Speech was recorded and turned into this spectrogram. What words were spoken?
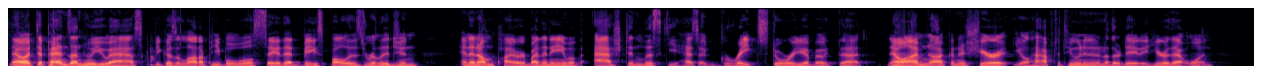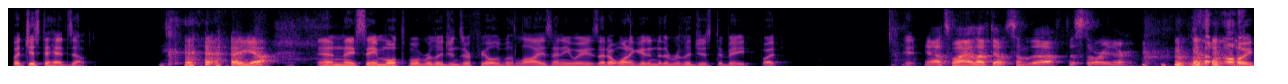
Now, it depends on who you ask because a lot of people will say that baseball is religion, and an umpire by the name of Ashton Liskey has a great story about that. Now, I'm not going to share it. You'll have to tune in another day to hear that one, but just a heads up. yeah. And they say multiple religions are filled with lies, anyways. I don't want to get into the religious debate, but Yeah, that's why I left out some of the, the story there. oh,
